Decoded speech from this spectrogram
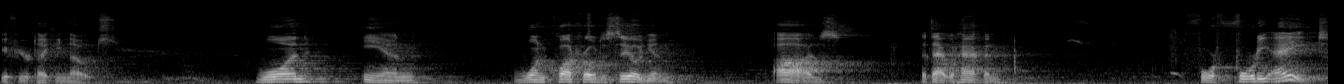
if you're taking notes. one in one quattrodecillion odds that that would happen for 48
